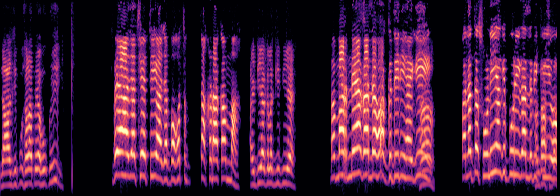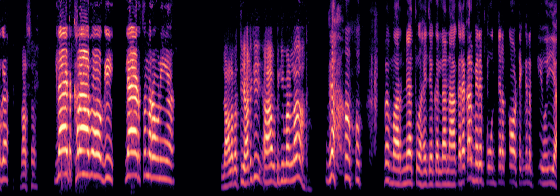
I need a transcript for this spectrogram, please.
ਲਾਲ ਜੀ ਪੂਛਲਾ ਪਿਆ ਹੋ ਕੋਈ? ਵੇ ਆ ਜਾ ਛੇਤੀ ਆ ਜਾ ਬਹੁਤ ਤਕੜਾ ਕੰਮ ਆ। ਐਡੀ ਅੱਗ ਲੱਗੀ ਪਈ ਐ। ਵੇ ਮਰਨੇ ਆ ਗੱਲ ਉਹ ਅੱਗ ਦੀ ਨਹੀਂ ਹੈਗੀ। ਹਾਂ। ਪਹਿਲਾਂ ਤਾਂ ਸੁਣੀ ਆ ਕਿ ਪੂਰੀ ਗੱਲ ਵੀ ਹਾਂ, ਦੱਸ ਕੀ ਹੋ ਦੱਸ। ਗਿਆ। ਦੱਸ। ਲਾਈਟ ਖਰਾਬ ਹੋ ਗਈ ਲਾਈਟ ਸਮਰਾਉਣੀ ਆ। ਲਾਲ ਬੱਤੀ ਹਟ ਗਈ ਆ ਉੱਡ ਗਈ ਮੰਨ ਲਾ। ਵੇ ਮਰਨੇ ਤੂੰ ਇਹੋ ਜਿਹੀਆਂ ਗੱਲਾਂ ਨਾ ਕਰਿਆ ਕਰ ਮੇਰੇ ਫੋਨ ਤੇ ਰਿਕਾਰਡਿੰਗ ਲੱਗੀ ਹੋਈ ਆ।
